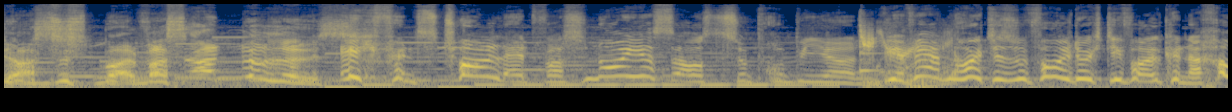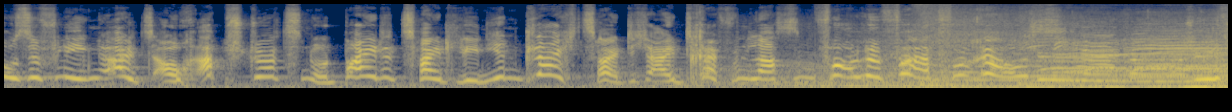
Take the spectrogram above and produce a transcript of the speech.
das ist mal was anderes. Ich find's toll, etwas Neues auszuprobieren. Wir werden heute sowohl durch die Wolke nach Hause fliegen, als auch abstürzen und beide Zeitlinien gleichzeitig eintreffen lassen. Volle Fahrt voraus. Tschüss,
